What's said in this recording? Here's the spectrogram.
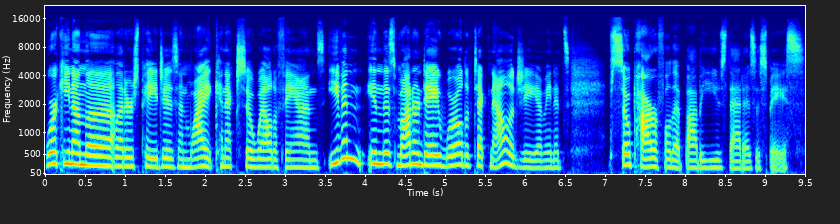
working on the letters pages and why it connects so well to fans, even in this modern day world of technology. I mean, it's so powerful that Bobbie used that as a space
